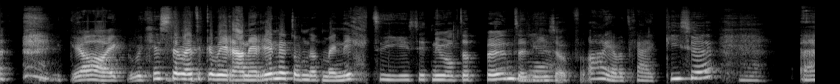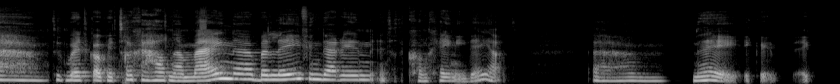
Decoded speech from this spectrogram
ja, ik, gisteren werd ik er weer aan herinnerd, omdat mijn nicht, die zit nu op dat punt. En die is ook van, oh ja, wat ga ik kiezen? Ja. Ehm, toen werd ik ook weer teruggehaald naar mijn eh, beleving daarin. En dat ik gewoon geen idee had. Ehm, nee, ik, ik,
